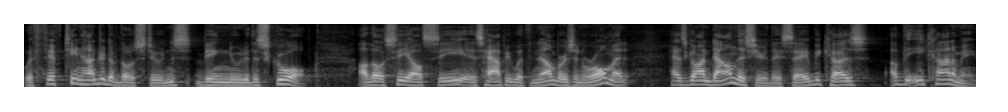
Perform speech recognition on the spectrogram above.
with 1,500 of those students being new to the school. Although CLC is happy with the numbers, enrollment has gone down this year, they say, because of the economy.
